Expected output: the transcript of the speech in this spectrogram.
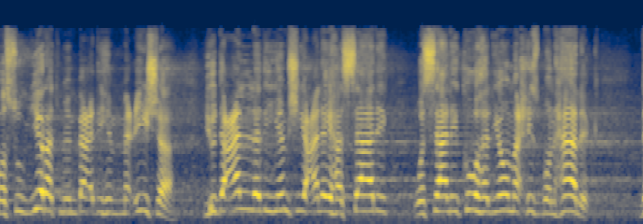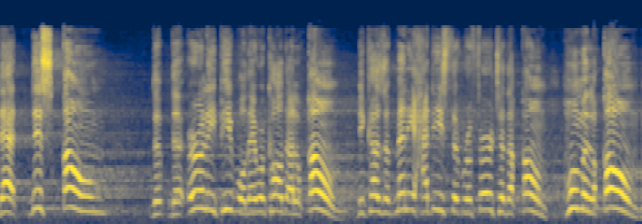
فصيرت من بعدهم معيشة يدعى الذي يمشي عليها السارق وَسَالِكُوهَا الْيَوْمَ حِزْبٌ هَالِكٌ That this qawm, the, the early people, they were called al-qawm because of many hadiths that refer to the qawm. Hum al-qawm,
